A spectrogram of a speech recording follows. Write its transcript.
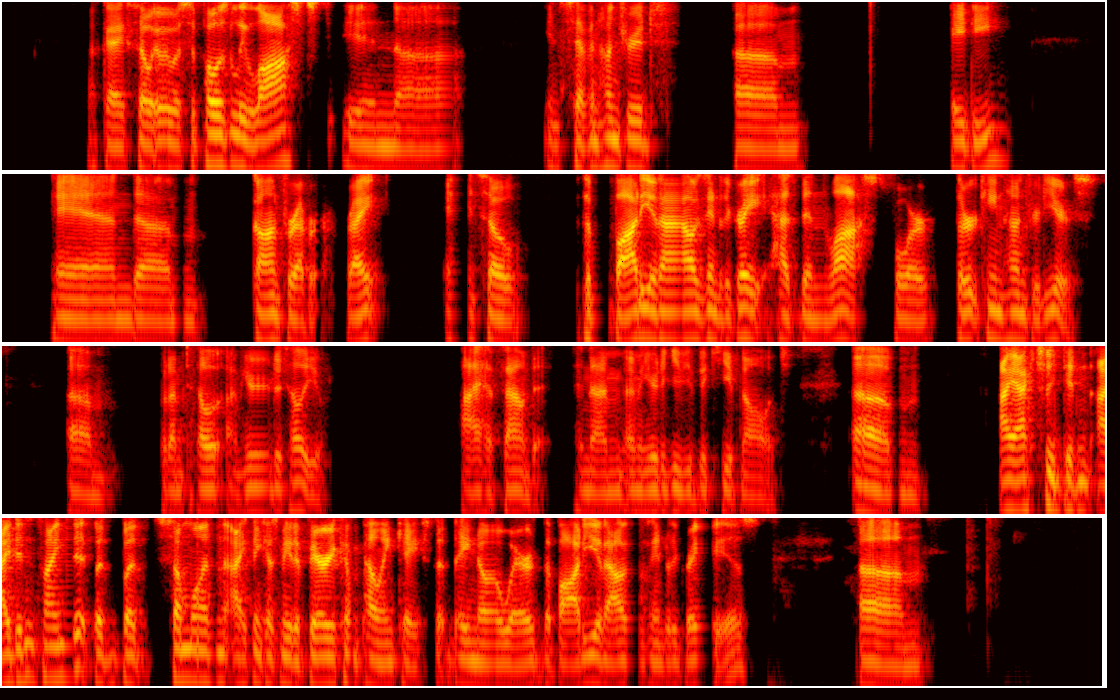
okay so it was supposedly lost in uh in 700 um, AD and um, gone forever, right? And so the body of Alexander the Great has been lost for 1300 years. Um, but I'm tell I'm here to tell you, I have found it, and I'm I'm here to give you the key of knowledge. Um, I actually didn't I didn't find it, but but someone I think has made a very compelling case that they know where the body of Alexander the Great is. Um,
